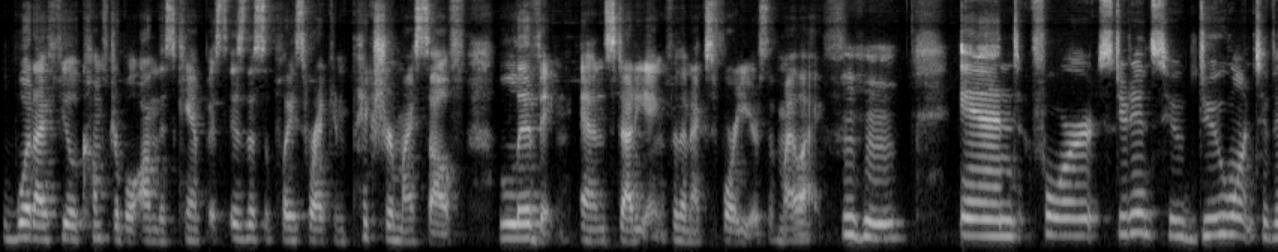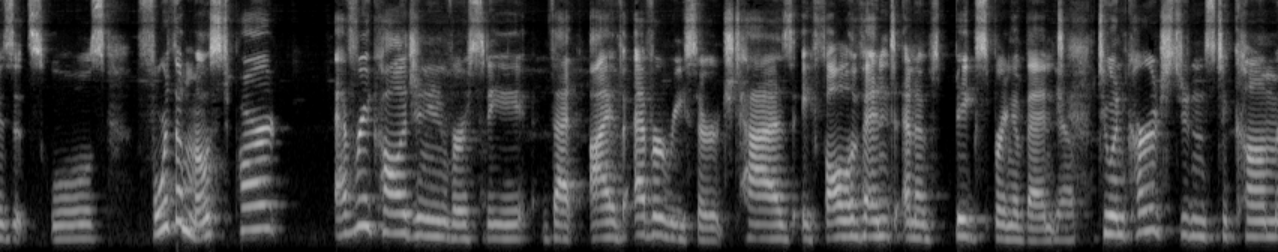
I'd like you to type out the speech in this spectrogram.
would I feel comfortable on this campus? Is this a place where I can picture myself living and studying for the next four years of my life? Mm-hmm. And for students who do want to visit schools, for the most part, every college and university that I've ever researched has a fall event and a big spring event yep. to encourage students to come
